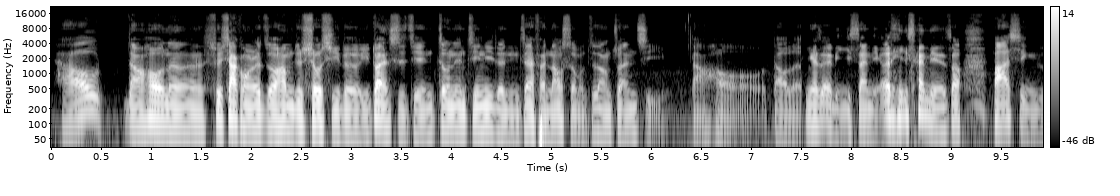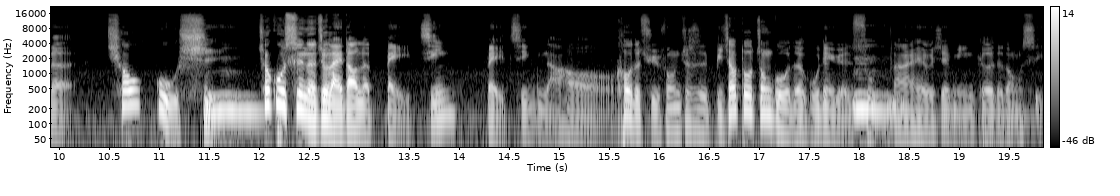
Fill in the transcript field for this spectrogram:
好，然后呢，所以夏狂热之后，他们就休息了一段时间，中间经历了《你在烦恼什么》这张专辑，然后到了应该是二零一三年，二零一三年的时候发行了《秋故事》，嗯，《秋故事》呢就来到了北京。北京，然后扣的曲风就是比较多中国的古典元素，当然还有一些民歌的东西。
